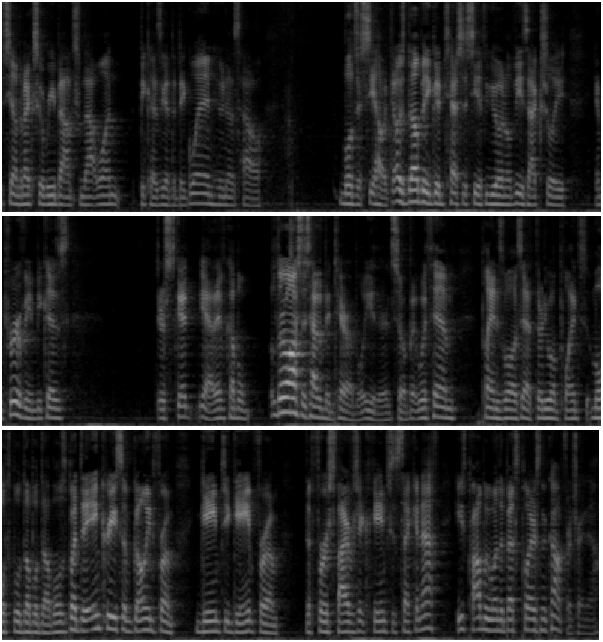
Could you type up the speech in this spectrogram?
see how New Mexico rebounds from that one because they got the big win. Who knows how? We'll just see how it goes. That'll be a good test to see if UNLV is actually improving because they're scared. Yeah, they have a couple. Their losses haven't been terrible either. And so, but with him playing as well as that, thirty-one points, multiple double doubles, but the increase of going from game to game from the first five or six games to second half, he's probably one of the best players in the conference right now.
